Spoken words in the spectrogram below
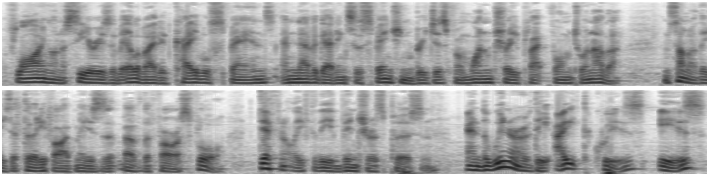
flying on a series of elevated cable spans and navigating suspension bridges from one tree platform to another, and some of these are 35 metres above the forest floor. Definitely for the adventurous person. And the winner of the eighth quiz is.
